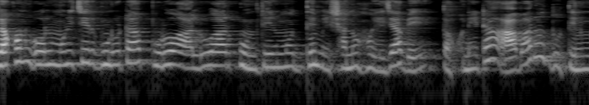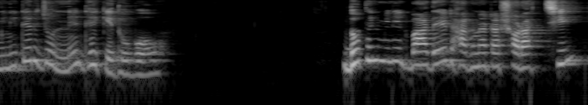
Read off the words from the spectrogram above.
যখন গোলমরিচের গুঁড়োটা পুরো আলু আর কুঁদরির মধ্যে মেশানো হয়ে যাবে, তখন এটা আবারও দু তিন মিনিটের জন্যে ঢেকে দেবো। দু তিন মিনিট বাদে ঢাকনাটা সরাচ্ছি।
